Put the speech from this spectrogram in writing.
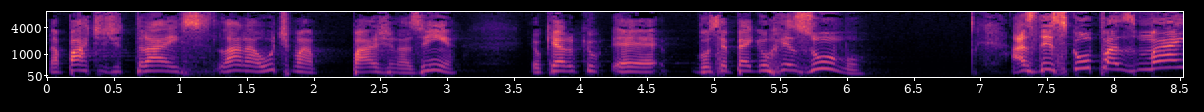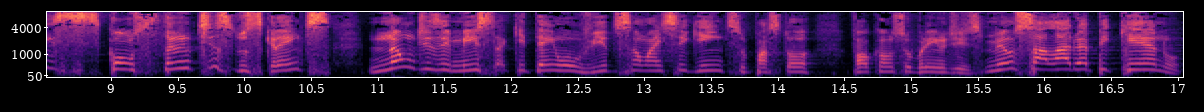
na parte de trás, lá na última páginazinha, eu quero que é, você pegue o resumo. As desculpas mais constantes dos crentes não dizimistas que tenho ouvido são as seguintes, o pastor Falcão Sobrinho diz: Meu salário é pequeno,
